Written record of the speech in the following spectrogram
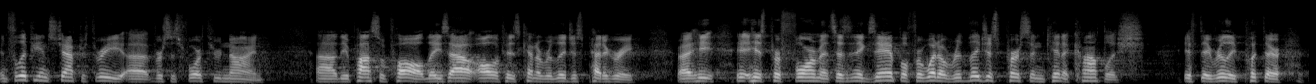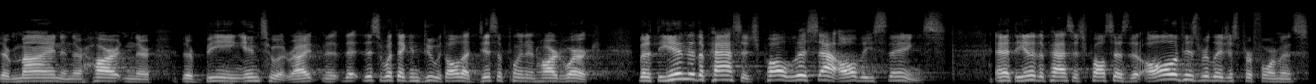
In Philippians chapter 3, uh, verses 4 through 9, uh, the Apostle Paul lays out all of his kind of religious pedigree, right? He, his performance as an example for what a religious person can accomplish if they really put their, their mind and their heart and their, their being into it, right? This is what they can do with all that discipline and hard work. But at the end of the passage, Paul lists out all these things. And at the end of the passage, Paul says that all of his religious performance,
